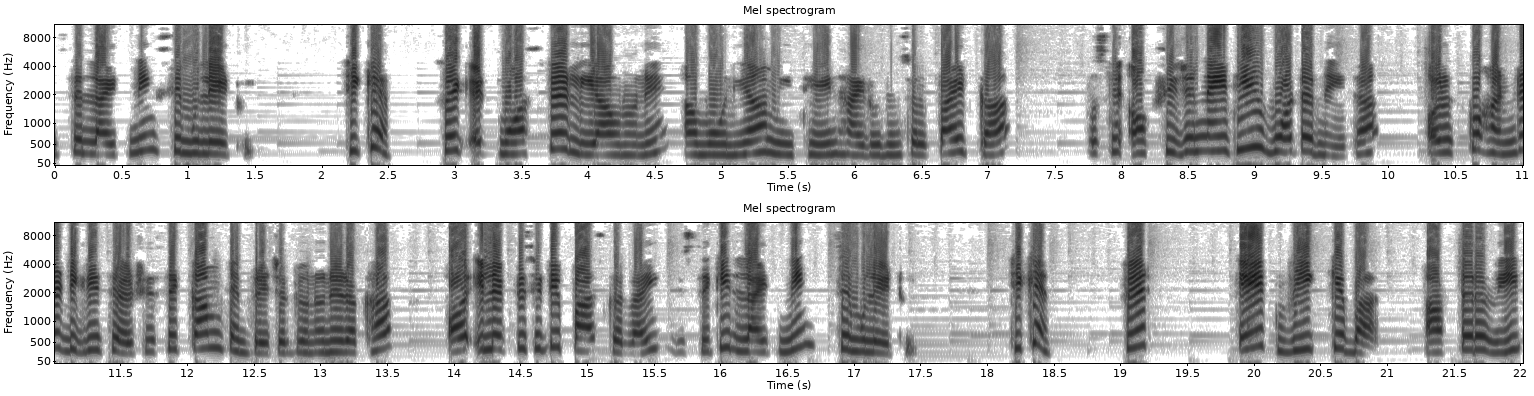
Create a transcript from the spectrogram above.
उससे लाइटनिंग सिमुलेट हुई। ठीक है? तो एक एटमॉस्फेयर लिया उन्होंने अमोनिया मीथेन हाइड्रोजन सल्फाइड का। उसमें ऑक्सीजन नहीं थी वाटर नहीं था, और उसको 100 डिग्री सेल्सियस से कम टेम्परेचर पे उन्होंने रखा और इलेक्ट्रिसिटी पास करवाई, जिससे कि लाइटनिंग सिमुलेट हुई। ठीक है? फिर एक वीक के बाद after a week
